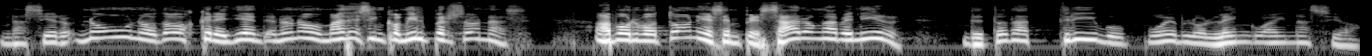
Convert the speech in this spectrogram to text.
nacieron, no uno dos creyentes, no, no, más de cinco mil personas. A borbotones empezaron a venir de toda tribu, pueblo, lengua y nación.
